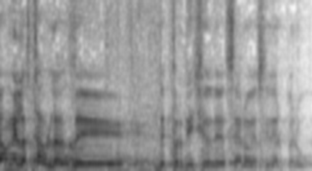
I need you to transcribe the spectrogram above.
Están en las tablas de desperdicio de acero de Cider Perú.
